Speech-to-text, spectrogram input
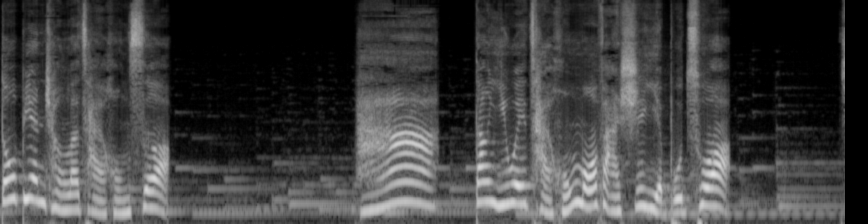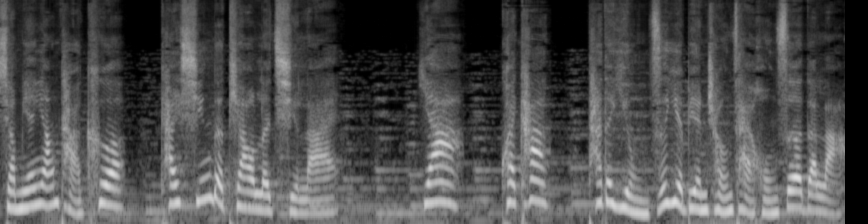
都变成了彩虹色。啊，当一位彩虹魔法师也不错。小绵羊塔克开心地跳了起来。呀，快看，它的影子也变成彩虹色的啦！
